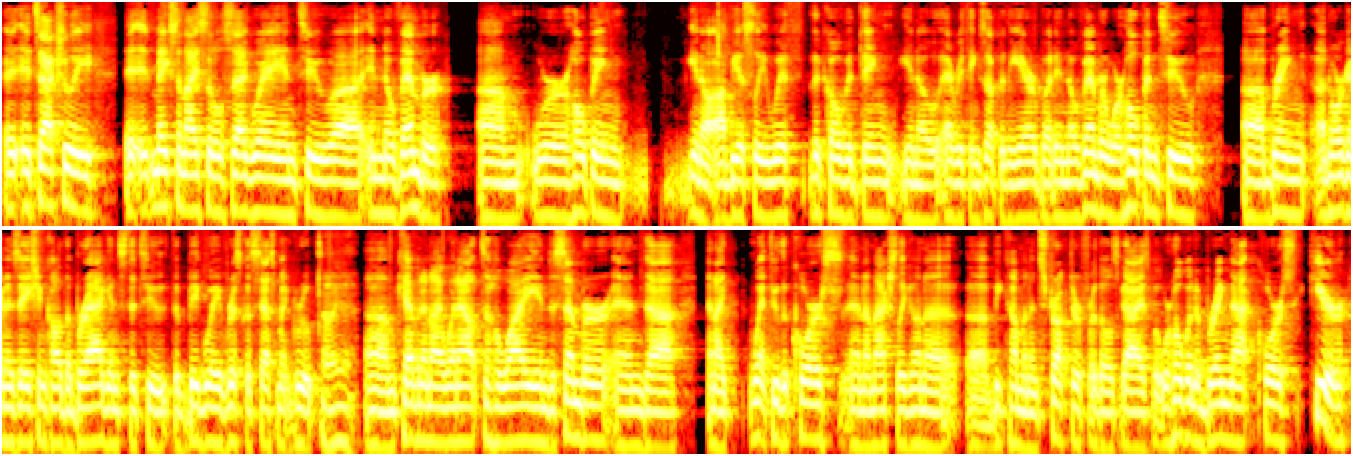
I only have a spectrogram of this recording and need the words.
it- it's actually it, it makes a nice little segue into uh, in November. Um, we're hoping, you know, obviously with the COVID thing, you know, everything's up in the air. But in November, we're hoping to uh, bring an organization called the Bragg Institute, the Big Wave Risk Assessment Group. Oh, yeah. Um, Kevin and I went out to Hawaii in December, and uh, and I went through the course, and I'm actually going to uh, become an instructor for those guys. But we're hoping to bring that course here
